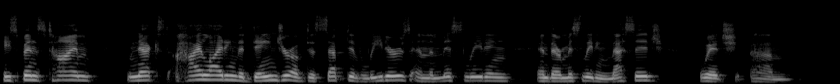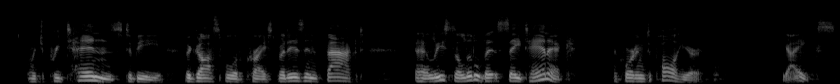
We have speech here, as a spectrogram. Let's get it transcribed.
He spends time next highlighting the danger of deceptive leaders and the misleading and their misleading message, which um, which pretends to be the gospel of Christ, but is in fact at least a little bit satanic, according to Paul here. Yikes.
